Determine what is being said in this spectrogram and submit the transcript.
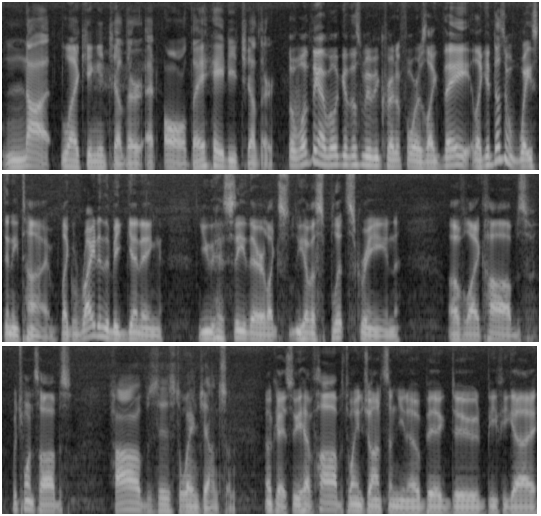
not liking each other at all. They hate each other. The one thing I will give this movie credit for is like they like it doesn't waste any time. Like right in the beginning, you see there like you have a split screen of like Hobbs. Which one's Hobbs? Hobbs is Dwayne Johnson. Okay, so you have Hobbs, Dwayne Johnson, you know, big dude, beefy guy.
